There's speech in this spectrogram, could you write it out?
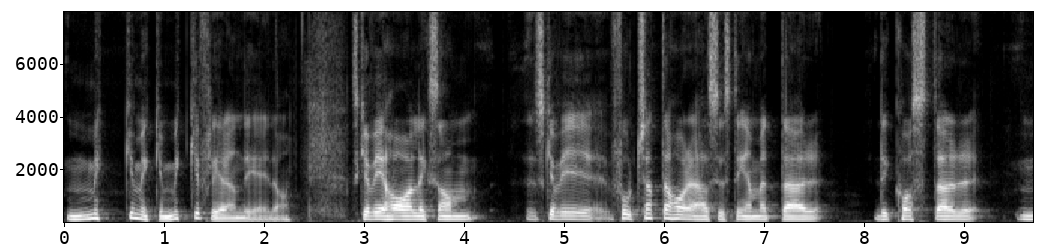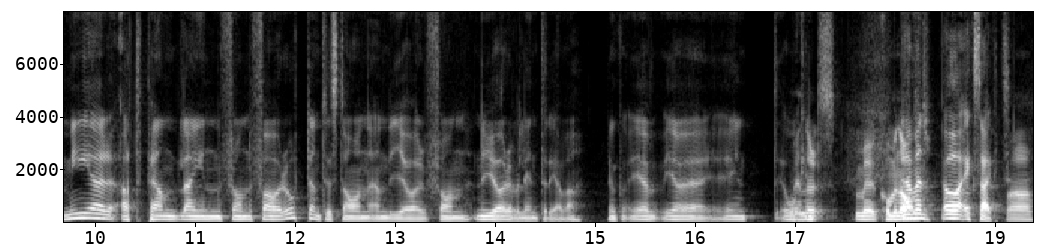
mycket, mycket, mycket fler än det är idag. Ska vi ha liksom... Ska vi fortsätta ha det här systemet där det kostar mer att pendla in från förorten till stan än det gör från... Nu gör det väl inte det va? Jag, jag, jag är inte Menar du med kommunalt? Ja, men, ja exakt. Ja.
